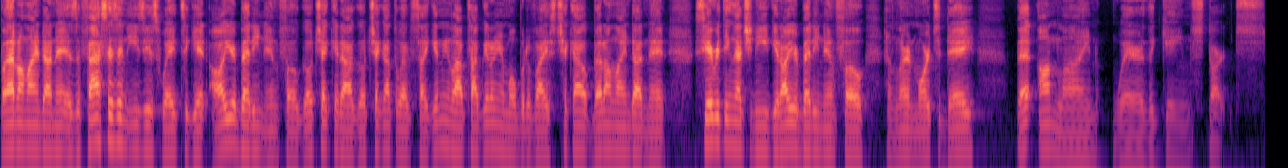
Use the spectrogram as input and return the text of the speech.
BetOnline.net is the fastest and easiest way to get all your betting info. Go check it out. Go check out the website. Get on your laptop. Get on your mobile device. Check out BetOnline.net. See everything that you need. Get all your betting info and learn more today. Bet online where the game starts.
